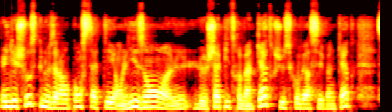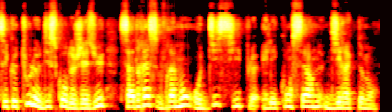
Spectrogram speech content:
une des choses que nous allons constater en lisant le chapitre 24 jusqu'au verset 24, c'est que tout le discours de Jésus s'adresse vraiment aux disciples et les concerne directement.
